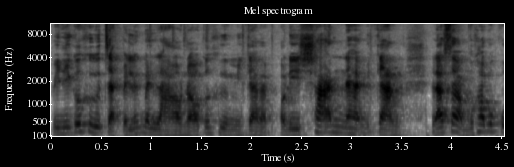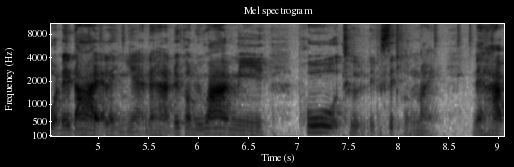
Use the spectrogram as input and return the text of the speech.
ปีนี้ก็คือจัดเป็นเรื่องเป็นราวเนาะก็คือมีการแบบออดิชั่นนะฮะมีการรับสมัครผู้เข้าประกวดใดๆอะไรเงี้ยนะฮะด้วยความที่ว่ามีผู้ถือลิขสิทธิ์คนใหม่นะครับ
